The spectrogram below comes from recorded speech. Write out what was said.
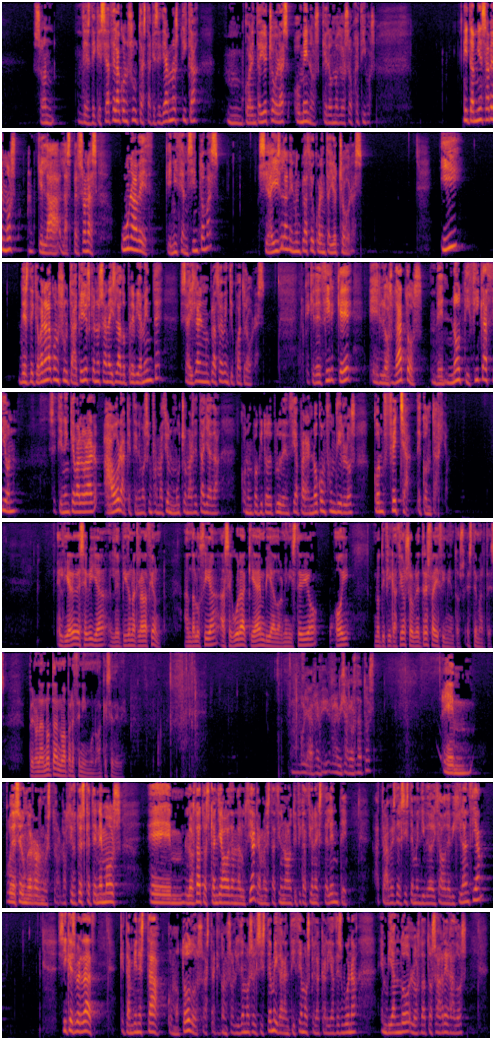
Son desde que se hace la consulta hasta que se diagnostica 48 mm, horas o menos, que era uno de los objetivos. Y también sabemos que las personas, una vez que inician síntomas, se aíslan en un plazo de 48 horas. Y desde que van a la consulta, aquellos que no se han aislado previamente se aíslan en un plazo de 24 horas. Lo que quiere decir que eh, los datos de notificación se tienen que valorar ahora que tenemos información mucho más detallada con un poquito de prudencia para no confundirlos con fecha de contagio. El diario de Sevilla le pide una aclaración. Andalucía asegura que ha enviado al Ministerio hoy notificación sobre tres fallecimientos este martes pero en la nota no aparece ninguno. ¿A qué se debe? Voy a revisar los datos. Em, puede ser un error nuestro. Lo cierto es que tenemos em, los datos que han llegado de Andalucía, que además está haciendo una notificación excelente a través del sistema individualizado de vigilancia. Sí que es verdad que también está, como todos, hasta que consolidemos el sistema y garanticemos que la calidad es buena, enviando los datos agregados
